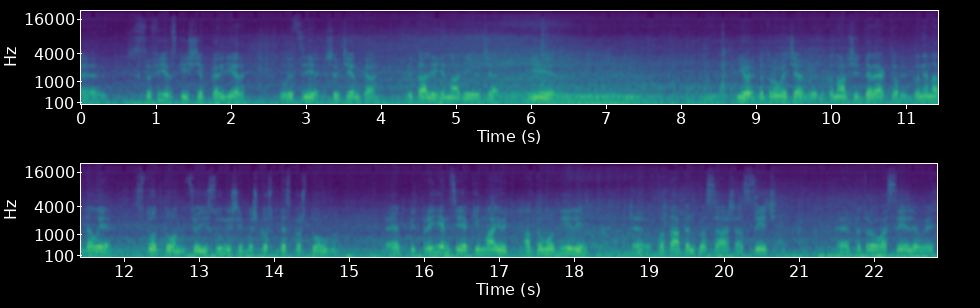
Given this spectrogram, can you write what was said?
Е, Софіївський щепкар'єр в лиці Шевченка Віталія Геннадійовича і Ігор Петровича, виконавчий директор, вони надали 100 тонн цієї суміші безкоштовно. Е, Підприємці, які мають автомобілі, е, Потапенко Саша, Сич, е, Петро Васильович,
